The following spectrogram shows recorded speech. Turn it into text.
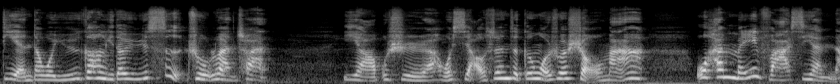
点得我鱼缸里的鱼四处乱窜，要不是啊，我小孙子跟我说手麻，我还没发现呢。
